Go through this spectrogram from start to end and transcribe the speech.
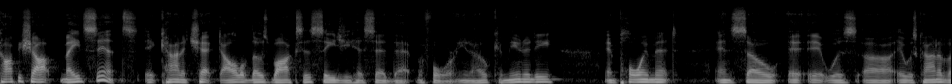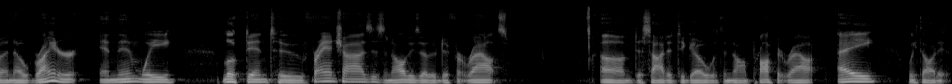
coffee shop made sense. It kind of checked all of those boxes. Cigi has said that before. You know, community, employment, and so it, it was uh, it was kind of a no brainer. And then we looked into franchises and all these other different routes um, decided to go with the nonprofit route. A, we thought it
